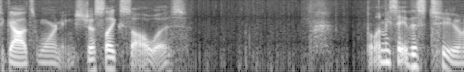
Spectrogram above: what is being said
to God's warnings, just like Saul was. But let me say this too.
